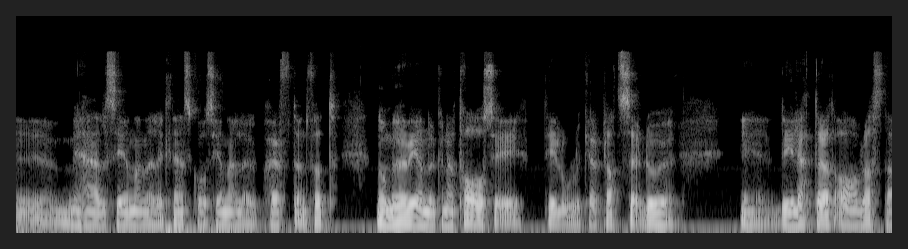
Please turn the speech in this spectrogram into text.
eh, med hälsenan eller knäskålsenan eller på höften. För att de behöver ändå kunna ta sig till olika platser. Då det är lättare att avlasta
